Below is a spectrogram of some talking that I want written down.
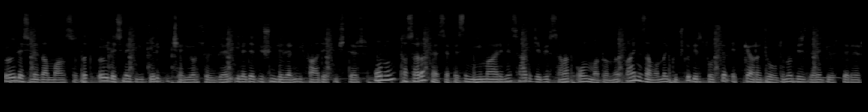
öylesine zamansızlık, öylesine bilgelik içeriyor sözleri ile de düşüncelerini ifade etmiştir. Onun tasarım felsefesi mimarinin sadece bir sanat olmadığını, aynı zamanda güçlü bir sosyal etki aracı olduğunu bizlere gösterir.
